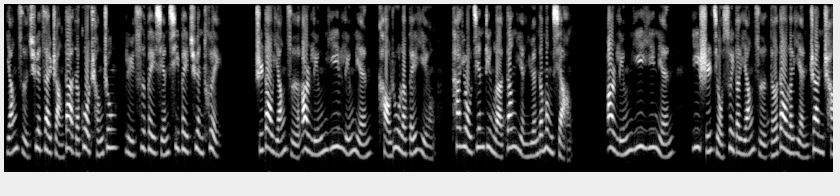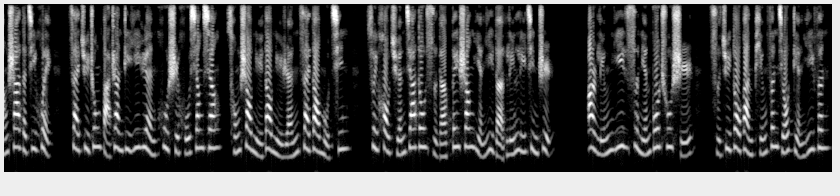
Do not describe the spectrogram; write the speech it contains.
杨紫却在长大的过程中屡次被嫌弃、被劝退。直到杨紫二零一零年考入了北影，她又坚定了当演员的梦想。二零一一年，一十九岁的杨紫得到了演《战长沙》的机会，在剧中把战地医院护士胡香香从少女到女人再到母亲，最后全家都死的悲伤演绎的淋漓尽致。二零一四年播出时，此剧豆瓣评分九点一分。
